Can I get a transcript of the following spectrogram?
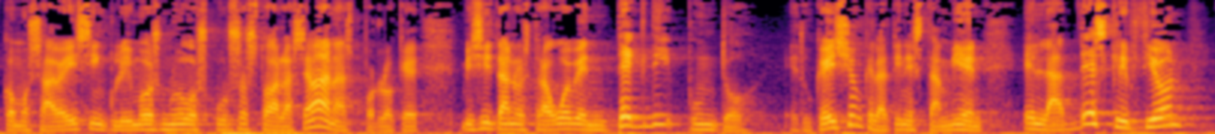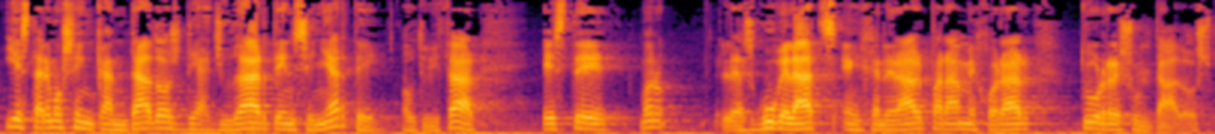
como sabéis, incluimos nuevos cursos todas las semanas, por lo que visita nuestra web en techdi.education, que la tienes también en la descripción y estaremos encantados de ayudarte, enseñarte a utilizar este, bueno, las Google Ads en general para mejorar tus resultados.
